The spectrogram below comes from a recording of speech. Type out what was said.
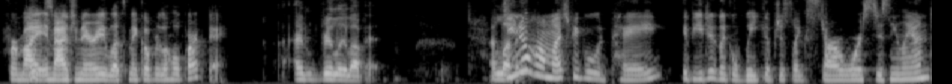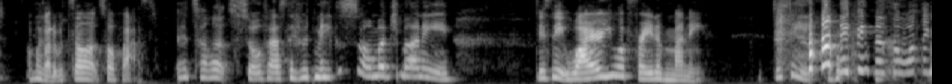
for my It's- imaginary let's make over the whole park day. I really love it. I love Do you it. know how much people would pay if you did like a week of just like Star Wars Disneyland? Oh my god, it would sell out so fast. It'd sell out so fast. They would make so much money. Disney, why are you afraid of money? Disney, I think that's the one thing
